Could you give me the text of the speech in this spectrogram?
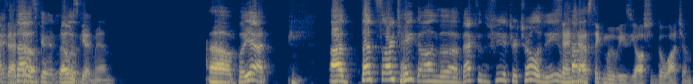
like that. that though. was good. That, was good, man. Uh, but yeah, uh, that's our take on the Back to the Future trilogy. Was kind of- Fantastic movies. Y'all should go watch them.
